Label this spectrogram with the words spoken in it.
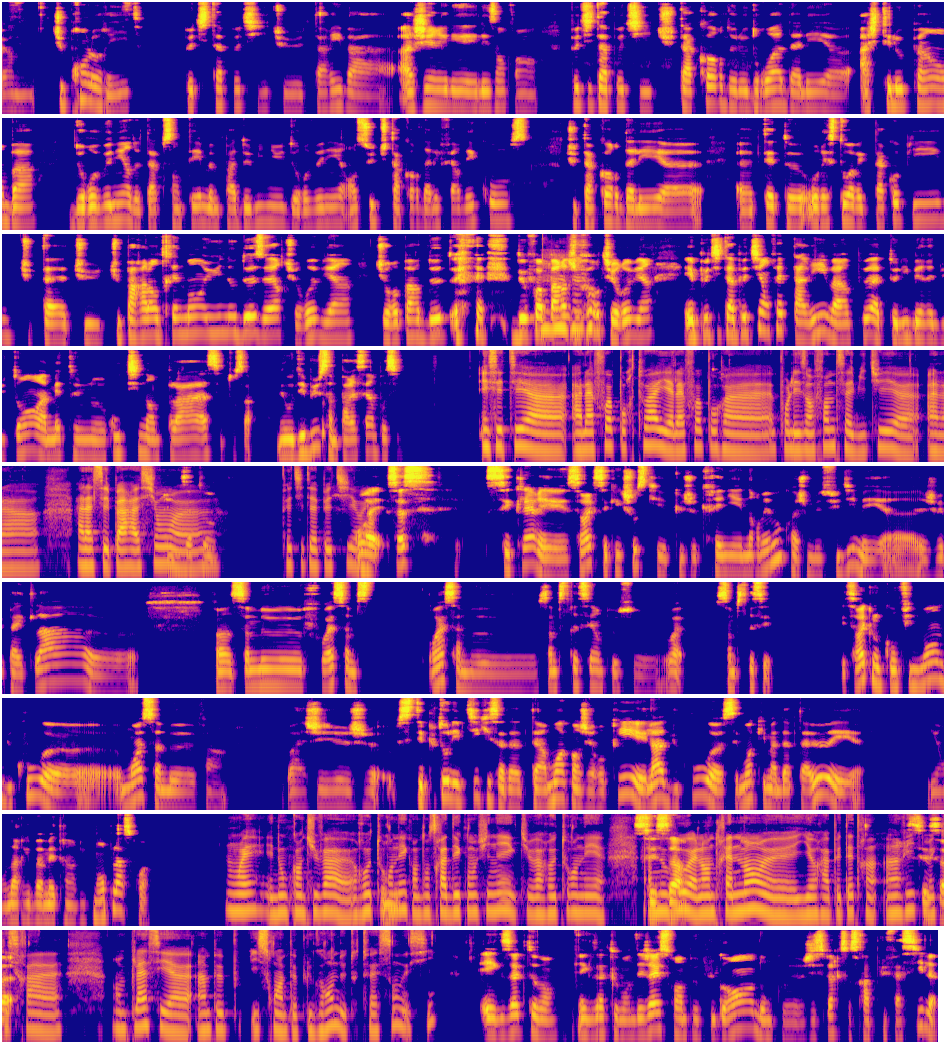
tu prends le rythme, petit à petit, tu arrives à, à gérer les, les enfants, petit à petit, tu t'accordes le droit d'aller acheter le pain en bas, de revenir, de t'absenter, même pas deux minutes, de revenir. Ensuite, tu t'accordes d'aller faire des courses, tu t'accordes d'aller euh, euh, peut-être euh, au resto avec ta copine, tu, tu, tu pars à l'entraînement une ou deux heures, tu reviens, tu repars deux, deux fois par jour, tu reviens. Et petit à petit, en fait, tu arrives un peu à te libérer du temps, à mettre une routine en place et tout ça. Mais au début, ça me paraissait impossible. Et c'était, à la fois pour toi et à la fois pour, pour les enfants de s'habituer, à la à la séparation, Petit à petit, ouais. Ouais, ça c'est clair et c'est vrai que c'est quelque chose qui, que je craignais énormément quoi. Je me suis dit mais euh, je vais pas être là. Euh... Enfin ça me ouais ça me ouais ça me ça me stressait un peu ce ouais ça me stressait. Et c'est vrai que le confinement du coup euh, moi ça me enfin ouais, je... c'était plutôt les petits qui s'adaptaient à moi quand j'ai repris et là du coup euh, c'est moi qui m'adapte à eux et et on arrive à mettre un rythme en place quoi. Ouais et donc quand tu vas, retourner, quand on sera déconfiné et que tu vas retourner, à nouveau à l'entraînement, il y aura peut-être un rythme qui sera, en place et un peu ils seront un peu plus grands de toute façon aussi. Exactement, exactement. Déjà, ils seront un peu plus grands, donc euh, j'espère que ce sera plus facile.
